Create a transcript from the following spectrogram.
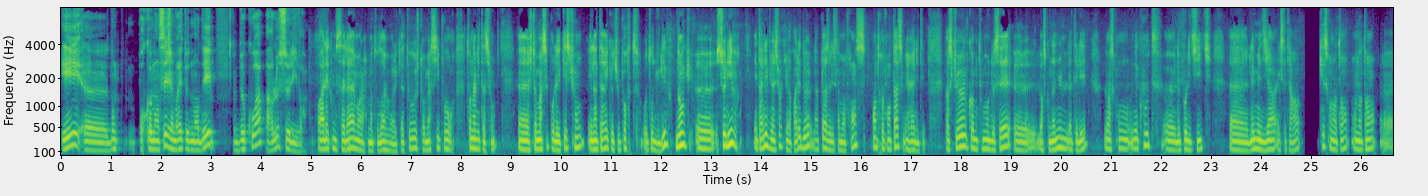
Et euh, donc pour commencer, j'aimerais te demander de quoi parle ce livre. Wa alaykoum salam wa rahmatullahi wa barakatuh. Je te remercie pour ton invitation. Euh, je te remercie pour les questions et l'intérêt que tu portes autour du livre. Donc, euh, ce livre est un livre, bien sûr, qui va parler de la place de l'islam en France entre fantasme et réalité. Parce que, comme tout le monde le sait, euh, lorsqu'on annule la télé, lorsqu'on écoute les politiques, les médias, etc., qu'est-ce qu'on entend? On entend euh,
